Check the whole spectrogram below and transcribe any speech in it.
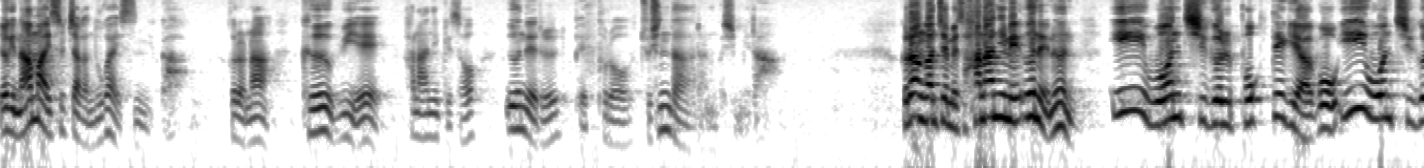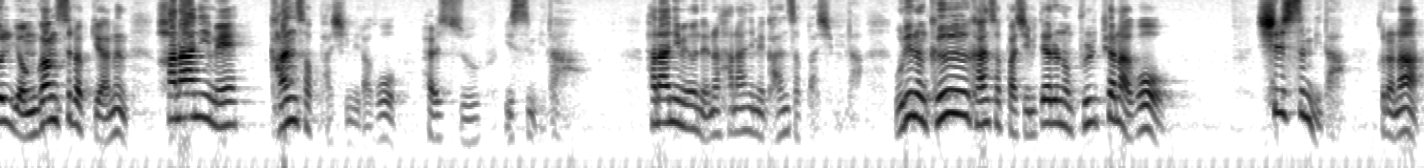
여기 남아 있을 자가 누가 있습니까? 그러나 그 위에 하나님께서 은혜를 베풀어 주신다라는 것입니다. 그러한 관점에서 하나님의 은혜는 이 원칙을 복되게 하고 이 원칙을 영광스럽게 하는 하나님의 간섭하심이라고 할 수 있습니다. 하나님의 은혜는 하나님의 간섭하심이다. 우리는 그 간섭하심이 때로는 불편하고 싫습니다. 그러나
